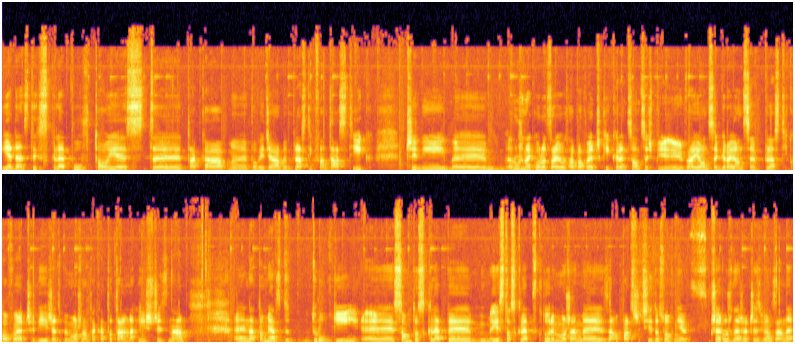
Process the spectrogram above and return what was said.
jeden z tych sklepów to jest e, taka, e, powiedziałabym, Plastic Fantastic, czyli różnego rodzaju zabaweczki kręcące, śpiewające, grające, plastikowe, czyli rzecz by można taka totalna chińszczyzna. Natomiast drugi są to sklepy, jest to sklep, w którym możemy zaopatrzyć się dosłownie w przeróżne rzeczy związane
